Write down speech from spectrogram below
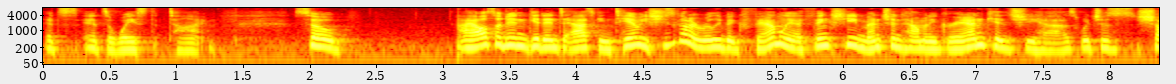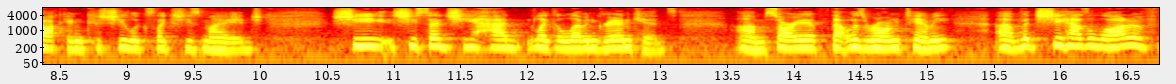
It's it's a waste of time. So I also didn't get into asking Tammy. She's got a really big family. I think she mentioned how many grandkids she has, which is shocking because she looks like she's my age. She she said she had like 11 grandkids. Um, sorry if that was wrong, Tammy. Uh, but she has a lot of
